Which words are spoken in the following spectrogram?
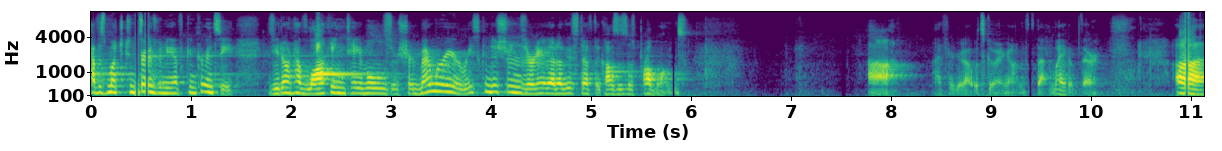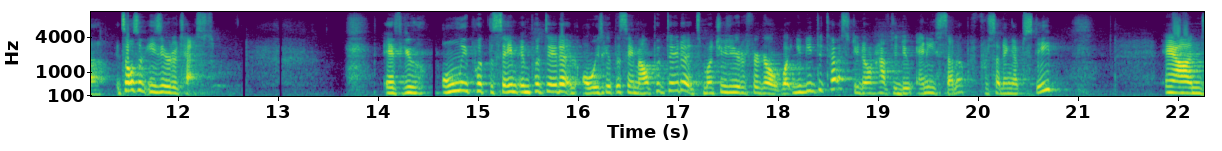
have as much concerns when you have concurrency, because you don't have locking tables or shared memory or race conditions or any of that other stuff that causes us problems. Ah, I figured out what's going on. It's that mic up there. Uh, it's also easier to test. If you only put the same input data and always get the same output data, it's much easier to figure out what you need to test. You don't have to do any setup for setting up state. And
